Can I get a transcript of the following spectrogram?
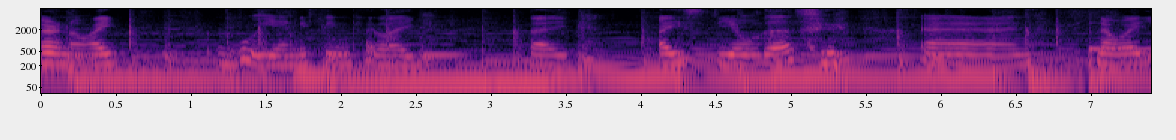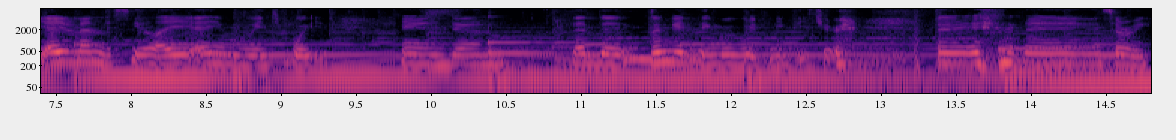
I don't know. I buy anything I like. Like I steal that, and no, I, I don't steal. I, I am going to buy and um, that don't get angry with me, teacher. uh, sorry.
